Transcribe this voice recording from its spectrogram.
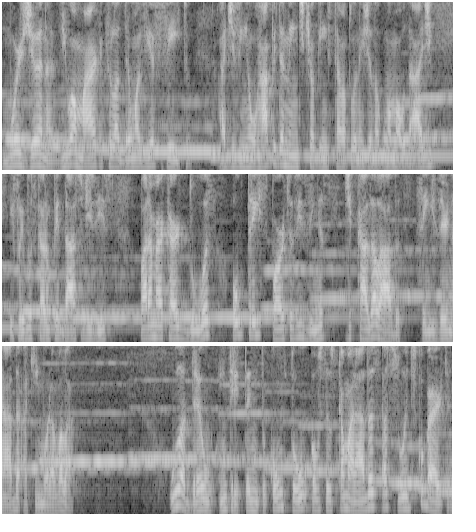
Morjana viu a marca que o ladrão havia feito, adivinhou rapidamente que alguém estava planejando alguma maldade e foi buscar um pedaço de giz para marcar duas ou três portas vizinhas de cada lado, sem dizer nada a quem morava lá. O ladrão, entretanto, contou aos seus camaradas a sua descoberta.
